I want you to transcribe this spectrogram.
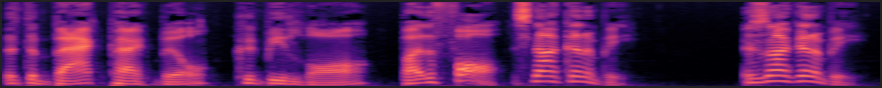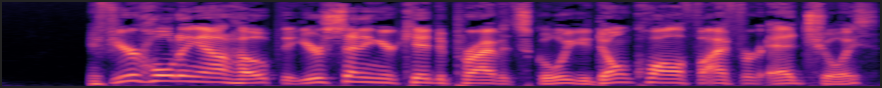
that the backpack bill could be law by the fall. It's not going to be. It's not going to be. If you're holding out hope that you're sending your kid to private school, you don't qualify for Ed Choice,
